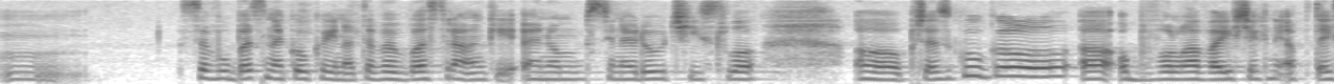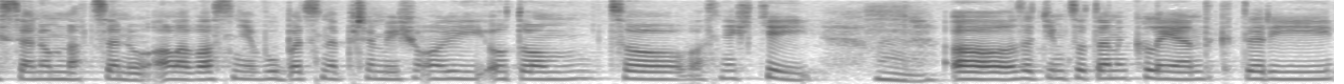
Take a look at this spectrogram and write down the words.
um, se vůbec nekoukají na té webové stránky a jenom si najdou číslo uh, přes Google, a obvolávají všechny a ptají se jenom na cenu, ale vlastně vůbec nepřemýšlejí o tom, co vlastně chtějí. Hmm. Uh, zatímco ten klient, který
